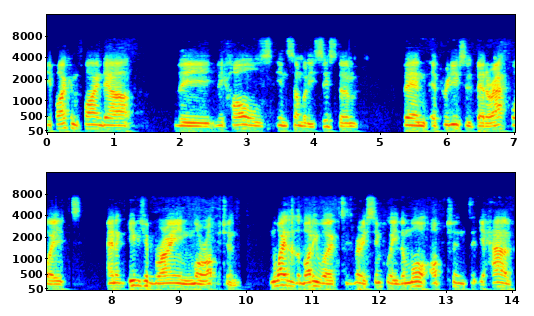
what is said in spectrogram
if I can find out the the holes in somebody's system, then it produces better athletes and it gives your brain more options. And the way that the body works is very simply the more options that you have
